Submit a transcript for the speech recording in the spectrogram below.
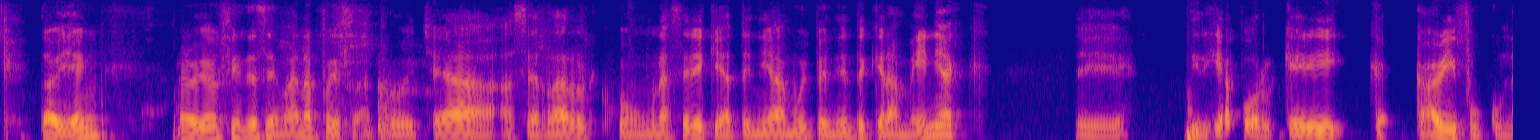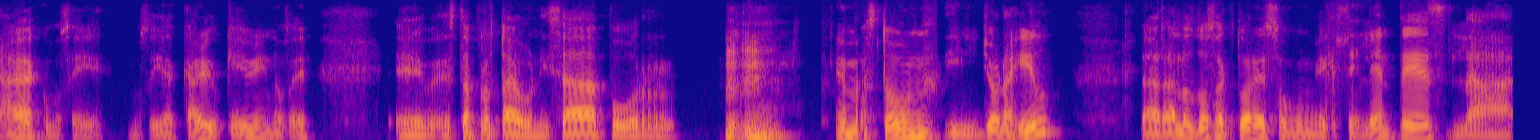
Está bien. Bueno, yo el fin de semana pues aproveché a, cerrar con una serie que ya tenía muy pendiente, que era Maniac, dirigida por Kari, Kari Fukunaga, como se, como se diga, Kari o Kari, no sé. Eh, está protagonizada por Emma Stone y Jonah Hill. La verdad, los dos actores son excelentes, la,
